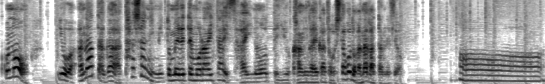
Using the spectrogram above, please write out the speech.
この、要はあなたが他者に認めれてもらいたい才能っていう考え方をしたことがなかったんですよ。ああ、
